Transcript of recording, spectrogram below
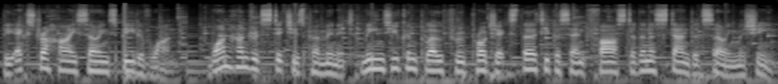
The extra high sewing speed of 1, 100 stitches per minute means you can plow through projects 30% faster than a standard sewing machine.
